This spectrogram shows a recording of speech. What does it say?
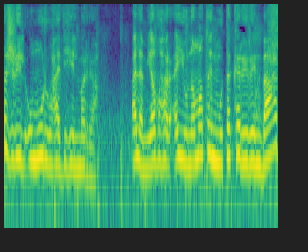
تجري الأمور هذه المرة؟ ألم يظهر أي نمط متكرر بعد؟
